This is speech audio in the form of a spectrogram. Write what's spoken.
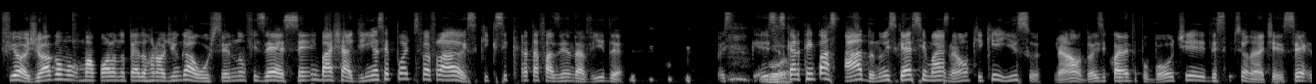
Fio, joga uma bola no pé do Ronaldinho Gaúcho. Se ele não fizer 100 embaixadinhas, você pode você vai falar, ah, o que, que esse cara tá fazendo da vida? Esse- Esses caras têm passado, não esquece mais, não. O que, que é isso? Não, 2,40 pro Bolt, decepcionante. Cer-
